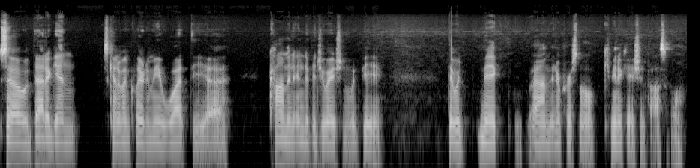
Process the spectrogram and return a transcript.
So that again is kind of unclear to me what the uh, common individuation would be that would make um, interpersonal communication possible.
